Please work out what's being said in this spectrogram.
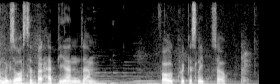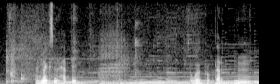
I'm exhausted but happy and um, fall quick asleep, so it makes me happy to work with them. Mm.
